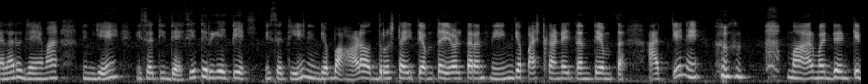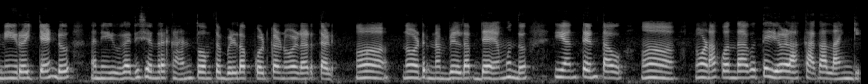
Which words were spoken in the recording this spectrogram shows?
ಎಲ್ಲರೂ ಜಯಮ್ಮ, ನಿನಗೆ ಈ ಸತಿ ದೆಸೆ ತಿರುಗೈತಿ, ಈ ಸತಿ ನಿನಗೆ ಭಾಳ ಅದೃಷ್ಟ ಐತಿ ಅಂತ ಹೇಳ್ತಾರಂತ, ನಿನಗೆ ಫಸ್ಟ್ ಕಂಡೈತಂತೆ ಅಂತ. ಅತ್ತೇನೆ, ಮಾರ್ ಮಧ್ಯೆ ನೀರು ಒಯ್ಕೊಂಡು ನಾನು ಯುಗಾದಿ ಚಂದ್ರ ಕಾಣ್ತು ಅಂತ ಬಿಲ್ಡಪ್ ಕೊಟ್ಕೊಂಡು ಓಡಾಡ್ತಾಳೆ. ಹಾಂ ನೋಡ್ರಿ ನಮ್ಮ ಬಿಲ್ಡಪ್ ಮುಂದೆ ಎಂತೆಂತಾವು? ಹ್ಞೂ ನೋಡಕ್ಕೆ ಒಂದಾಗುತ್ತೆ, ಹೇಳಕ್ಕಾಗಲ್ಲ ಹಂಗೆ.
